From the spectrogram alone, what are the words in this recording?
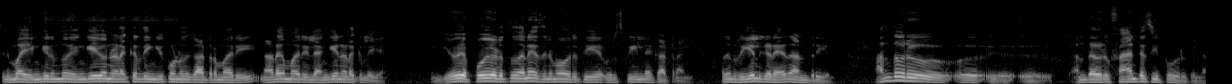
சினிமா எங்கிருந்தோ எங்கேயோ நடக்கிறது இங்கே கொண்டு வந்து காட்டுற மாதிரி நாடகம் மாதிரி இல்லை. அங்கேயே நடக்கலையே. எங்கேயோ எப்போயோ எடுத்து தானே சினிமா ஒரு தீ ஒரு ஸ்க்ரீனில் காட்டுறாங்க. அது ரியல் கிடையாது அன்ரியல் அந்த ஒரு அந்த ஒரு ஃபேண்டசி இப்போ இருக்குல்ல.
